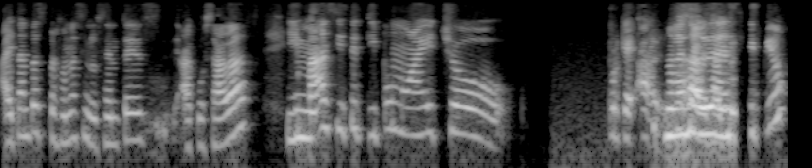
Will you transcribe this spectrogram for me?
hay tantas personas inocentes acusadas y más si este tipo no ha hecho porque ah, al principio,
